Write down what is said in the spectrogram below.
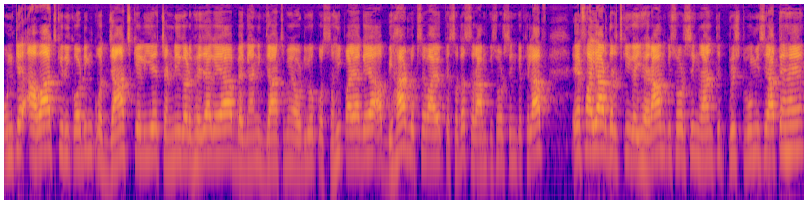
उनके आवाज़ की रिकॉर्डिंग को जाँच के लिए चंडीगढ़ भेजा गया। वैज्ञानिक जाँच में ऑडियो को सही पाया गया। अब बिहार लोक सेवा आयोग के सदस्य रामकिशोर सिंह के खिलाफ एफआईआर दर्ज की गई है। रामकिशोर सिंह राजनीतिक पृष्ठभूमि से आते हैं।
